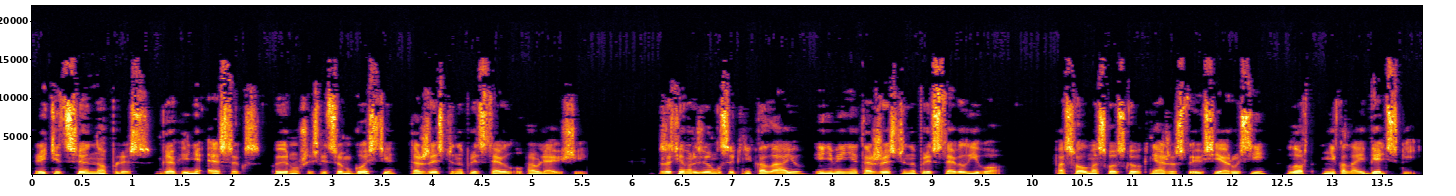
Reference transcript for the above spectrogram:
Летиция Ноплес, графиня Эссекс, повернувшись лицом к гости, торжественно представил управляющий. Затем развернулся к Николаю и не менее торжественно представил его. Посол Московского княжества и всей Руси, лорд Николай Бельский.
